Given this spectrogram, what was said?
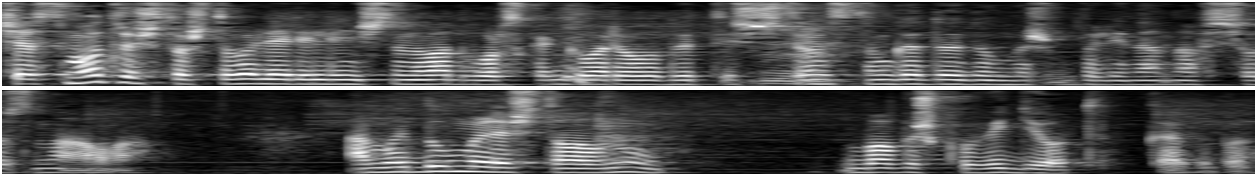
Сейчас смотришь то, что Валерий Ильич Новодворск, как говорила в 2014 году, и думаешь, блин, она все знала. А мы думали, что, ну, бабушку ведет, как бы.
